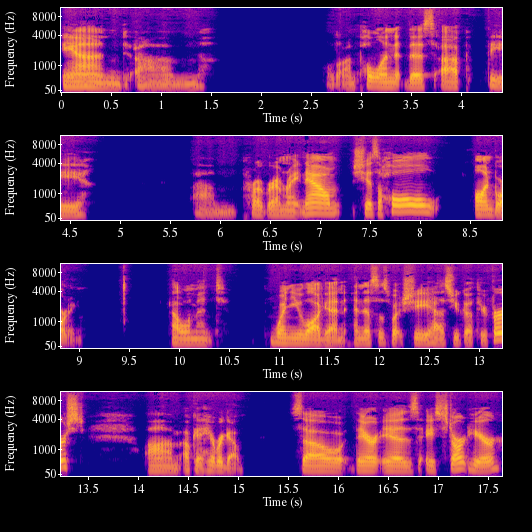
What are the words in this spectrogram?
And um, hold on, I'm pulling this up, the um, program right now. She has a whole onboarding element when you log in. And this is what she has you go through first. Um, okay, here we go. So there is a start here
